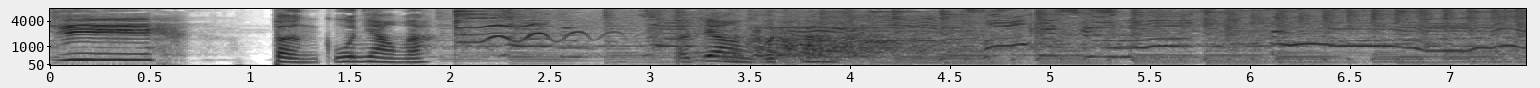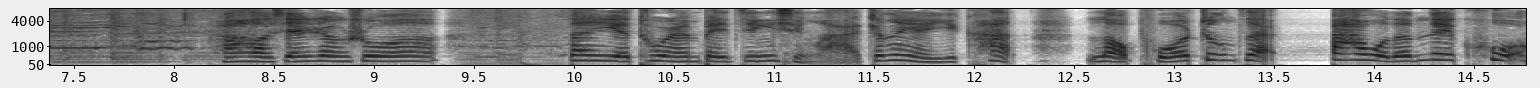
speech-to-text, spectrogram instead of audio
日本姑娘吗？要这样子看。好好先生说。半夜突然被惊醒了，睁眼一看，老婆正在扒我的内裤。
